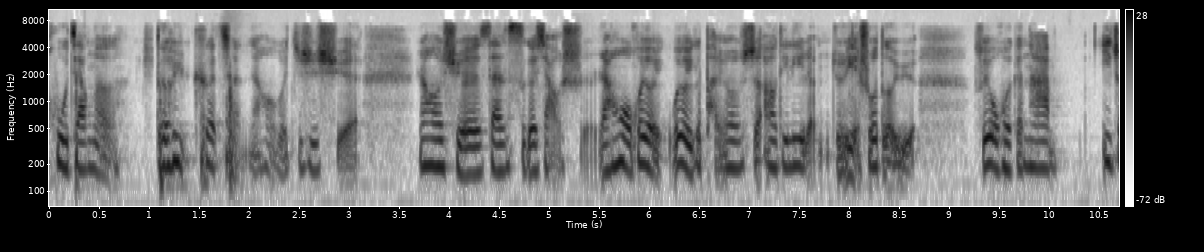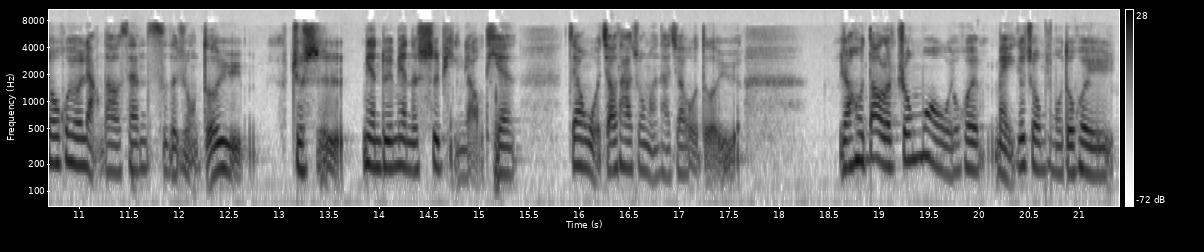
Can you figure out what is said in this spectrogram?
沪江的德语课程，然后我继续学。然后学三四个小时。然后我会有我有一个朋友是奥地利人，就是也说德语，所以我会跟他一周会有两到三次的这种德语，就是面对面的视频聊天，这样我教他中文，他教我德语。然后到了周末，我就会每个周末都会，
